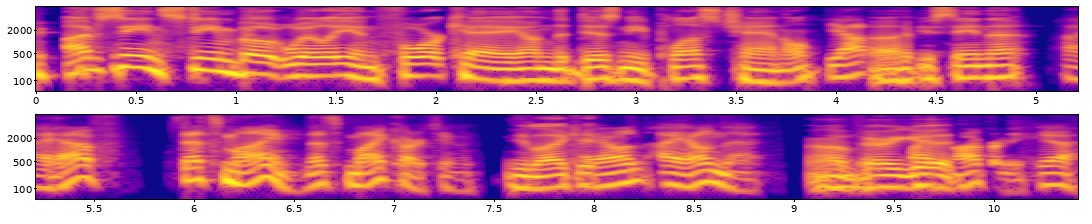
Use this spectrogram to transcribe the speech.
I've seen Steamboat Willie in 4K on the Disney Plus channel. Yep. Uh, have you seen that? I have. That's mine. That's my cartoon. You like it? I own I own that. Oh, very good. property. Yeah.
